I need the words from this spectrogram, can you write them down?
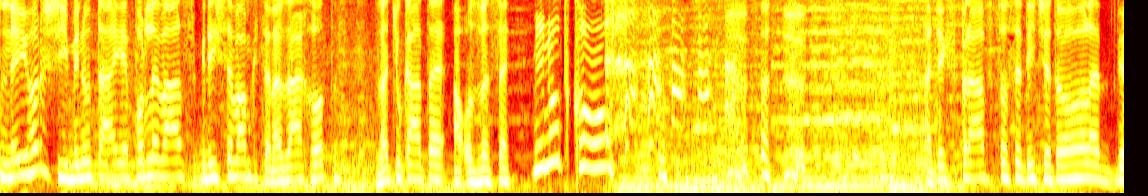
Nejhorší minuta je podle vás, když se vám chce na záchod, zaťukáte a ozve se minutku. A těch zpráv, co se týče tohohle, eh,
